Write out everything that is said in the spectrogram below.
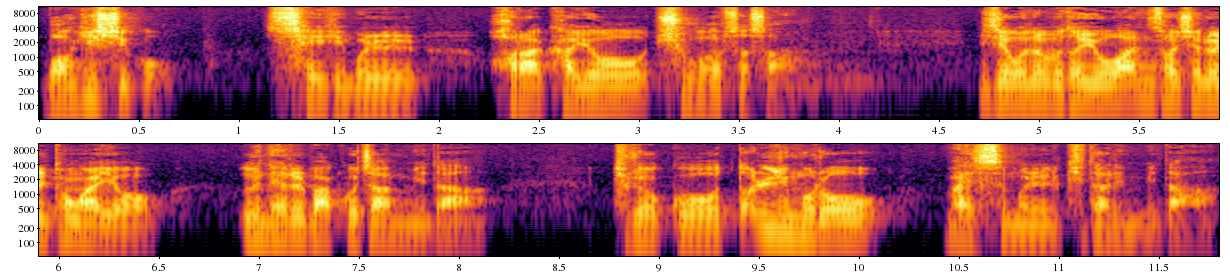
먹이시고 새 힘을 허락하여 주옵소서. 이제 오늘부터 요한 서신을 통하여 은혜를 받고자 합니다. 두렵고 떨림으로 말씀을 기다립니다.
